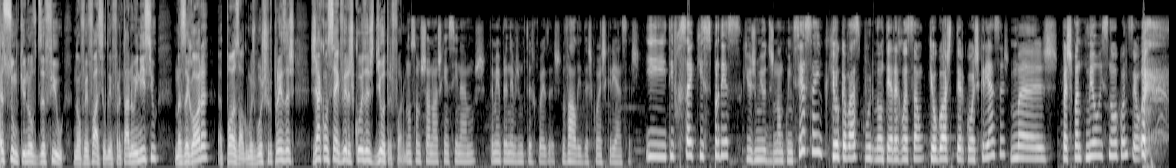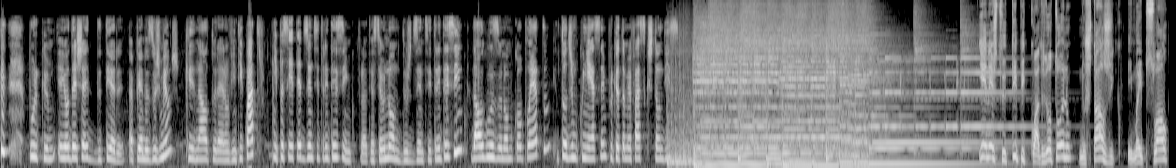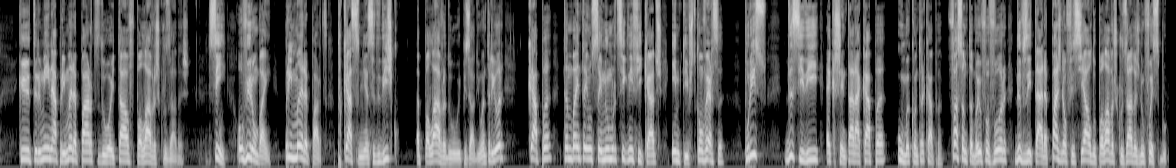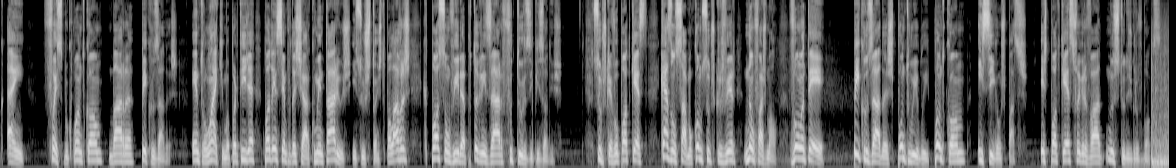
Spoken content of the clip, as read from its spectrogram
assume que o novo desafio não foi fácil de enfrentar no início, mas agora, após algumas boas surpresas, já consegue ver as coisas de outra forma. Não somos só nós que ensinamos, também aprendemos muitas coisas válidas com as crianças. E tive receio que isso se perdesse, que os miúdos não me conhecessem, que eu acabasse por não ter a relação que eu gosto de ter com as crianças, mas para espanto meu isso não aconteceu. Porque eu deixei de ter apenas os meus, que na altura eram 24, e passei a ter 235. Pronto, esse é o nome dos 235, de alguns o nome completo, todos me conhecem porque eu também faço questão disso. E é neste típico quadro de outono, nostálgico e meio pessoal, que termina a primeira parte do oitavo Palavras Cruzadas. Sim, ouviram bem, primeira parte, porque à semelhança de disco, a palavra do episódio anterior, capa também tem um sem número de significados e motivos de conversa. Por isso, decidi acrescentar à capa uma contracapa. Façam-me também o favor de visitar a página oficial do Palavras Cruzadas no Facebook, em facebook.com pcruzadas. Entre um like e uma partilha, podem sempre deixar comentários e sugestões de palavras que possam vir a protagonizar futuros episódios. Subscrevam o podcast. Caso não saibam como subscrever, não faz mal. Vão até picruzadas.weebly.com e sigam os passos. Este podcast foi gravado nos estúdios Groovebox.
